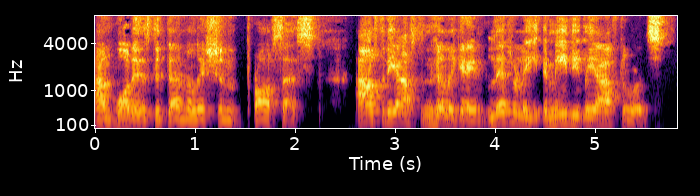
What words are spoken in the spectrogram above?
And what is the demolition process? After the Aston Villa game, literally immediately afterwards,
